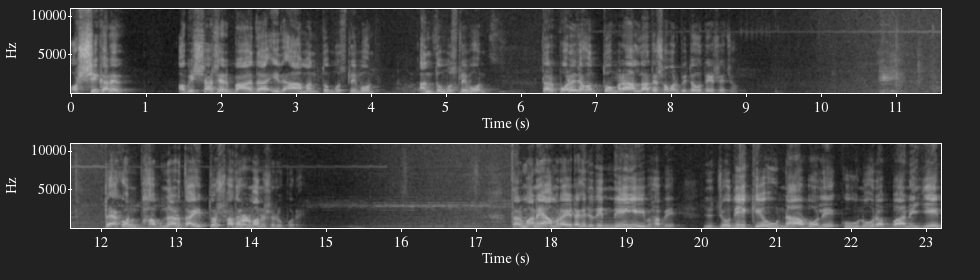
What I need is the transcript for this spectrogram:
অস্বীকারের? অবিশ্বাসের? বাদা ঈদ আমন্ত মুসলিমুন, আন্ত মুসলিমুন। তারপরে যখন তোমরা আল্লাহতে সমর্পিত হতে এসেছ। তো এখন ভাবনার দায়িত্ব সাধারণ মানুষের উপরে। তার মানে আমরা এটাকে যদি নেই এইভাবে, যে যদি কেউ না বলে, কুনু রব্বানিয়িন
